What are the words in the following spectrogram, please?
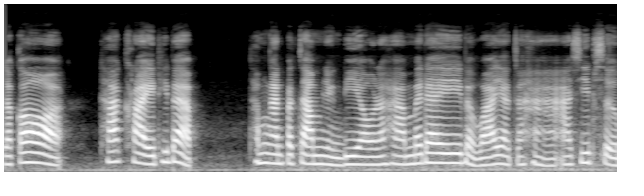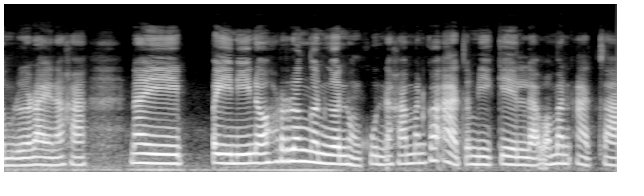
แล้วก็ถ้าใครที่แบบทำงานประจำอย่างเดียวนะคะ ไม่ได้แบบว่าอยากจะหาอาชีพเสริมหรืออะไรนะคะ ในปีนี้เนาะเรื่องเงินเงินของคุณนะคะ มันก็อาจจะมีเกณฑ์แหละว่ามันอาจจะ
